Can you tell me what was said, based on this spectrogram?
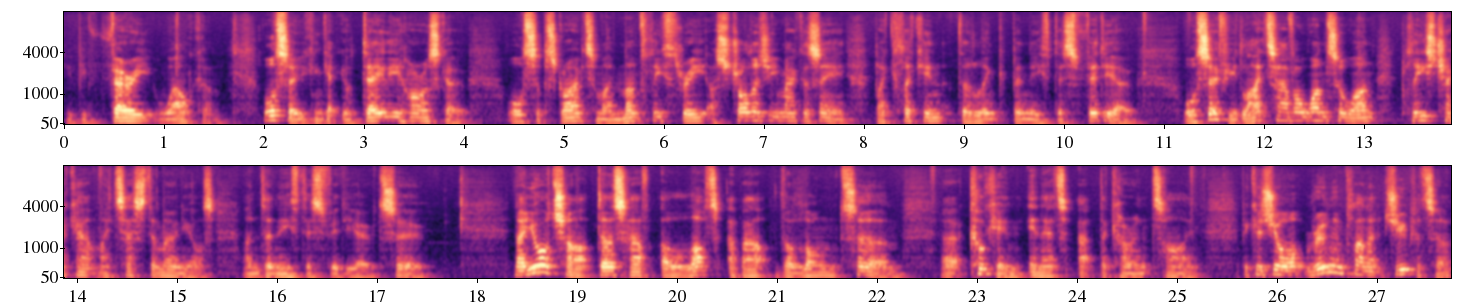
You'd be very welcome. Also, you can get your daily horoscope or subscribe to my monthly free astrology magazine by clicking the link beneath this video. Also, if you'd like to have a one-to-one, -one, please check out my testimonials underneath this video too. Now, your chart does have a lot about the long-term uh, cooking in it at the current time because your ruling planet Jupiter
